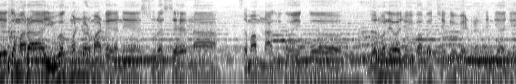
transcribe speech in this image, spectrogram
એક અમારા યુવક મંડળ માટે અને સુરત શહેરના તમામ નાગરિકો એક ગર્વ લેવા જેવી બાબત છે કે વેટરન્સ ઇન્ડિયા જે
